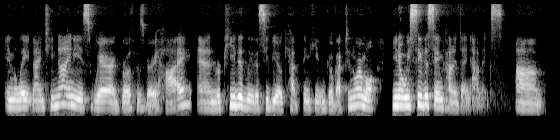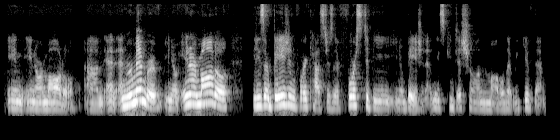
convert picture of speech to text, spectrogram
in the late 1990s where growth was very high and repeatedly the CBO kept thinking it would go back to normal, you know, we see the same kind of dynamics um, in, in our model. Um, and, and remember, you know, in our model, these are Bayesian forecasters. They're forced to be, you know, Bayesian, at least conditional on the model that we give them.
